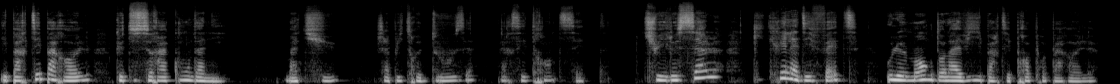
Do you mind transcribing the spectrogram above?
et par tes paroles que tu seras condamné. Matthieu chapitre 12 verset 37. Tu es le seul qui crée la défaite ou le manque dans la vie par tes propres paroles.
